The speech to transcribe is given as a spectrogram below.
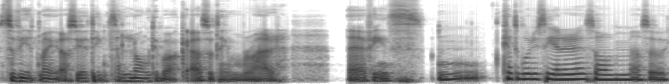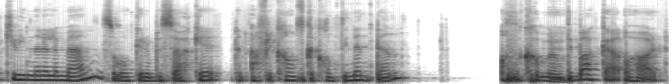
Så vet man ju, alltså jag tänkt sedan långt tillbaka, så tänker man de här eh, finns mm, kategoriserade som alltså, kvinnor eller män som åker och besöker den afrikanska kontinenten. Och så kommer de tillbaka och har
